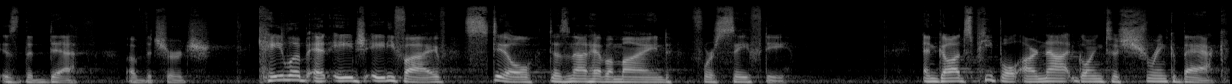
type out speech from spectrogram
is the death of the church. Caleb, at age 85, still does not have a mind for safety and God's people are not going to shrink back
